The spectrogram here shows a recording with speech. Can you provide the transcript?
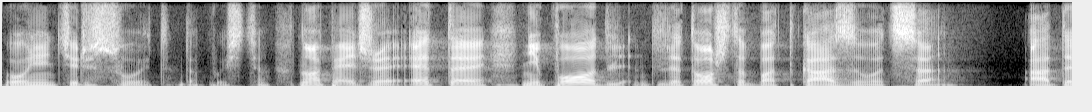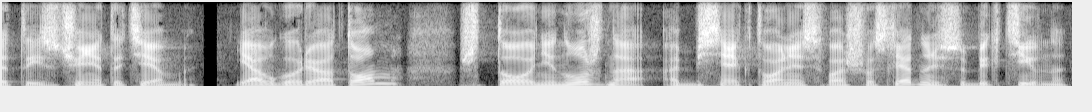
его не интересует, допустим. Но опять же, это не повод для, того, чтобы отказываться от этой, изучения этой темы. Я говорю о том, что не нужно объяснять актуальность вашего исследования субъективно,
